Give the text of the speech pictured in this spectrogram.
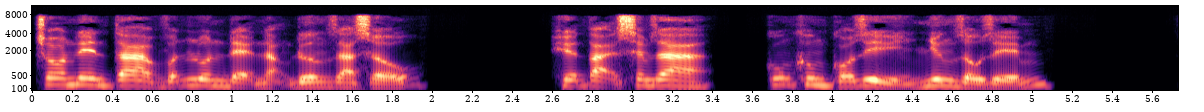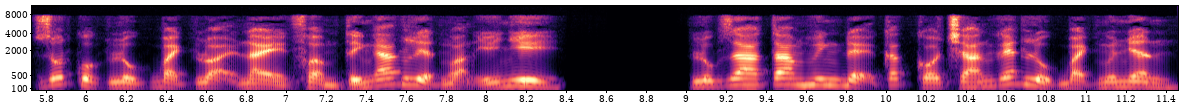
cho nên ta vẫn luôn đè nặng đương ra xấu. Hiện tại xem ra, cũng không có gì nhưng dấu dếm. Rốt cuộc lục bạch loại này phẩm tính ác liệt ngoạn ý nhi. Lục gia tam huynh đệ các có chán ghét lục bạch nguyên nhân.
